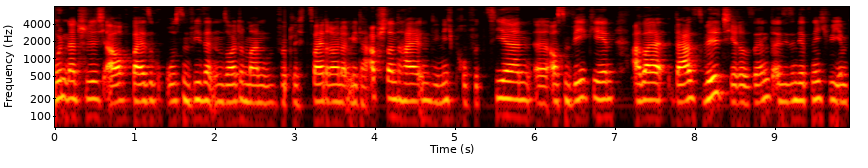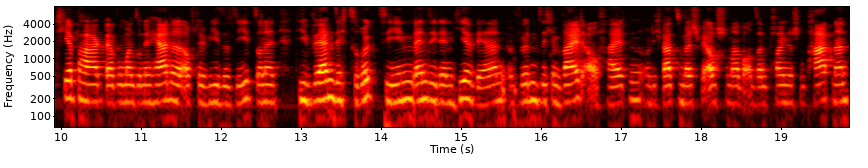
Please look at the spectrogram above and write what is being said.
Und natürlich auch bei so großen Wiesenten sollte man wirklich 200, 300 Meter Abstand halten, die nicht provozieren, äh, aus dem Weg gehen. Aber da es Wildtiere sind, also sie sind jetzt nicht wie im Tierpark, da wo man so eine Herde auf der Wiese sieht, sondern die werden sich zurückziehen, wenn sie denn hier wären, würden sich im Wald aufhalten. Und ich war zum Beispiel auch schon mal bei unseren polnischen Partnern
